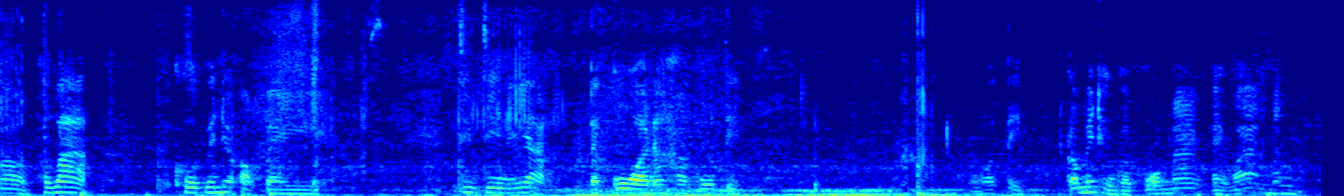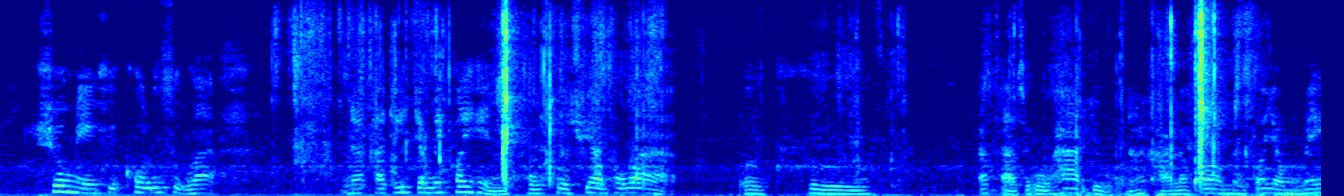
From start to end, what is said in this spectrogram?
ก็เพราะว่าโค้ดไม่ได้ออกไป จริงๆนะอยากแต่กลัวนะคะกลัวติดกลัวติดก็ไม่ถึงกับกลัวมาก แต่ว่ามันช่วงนี้คือโค้ดรู้สึกว่านะคะที่จะไม่ค่อยเห็นโพสต์โซเชียลเพราะว่าเออคือรักษาสุขภาพอยู่นะคะ แล้วก็มันก็ยังไม่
